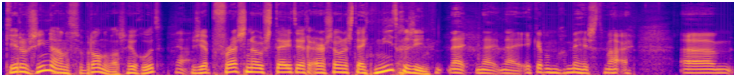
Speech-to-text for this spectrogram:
Kerosine aan het verbranden was, heel goed. Ja. Dus je hebt Fresno State tegen Arizona State niet gezien? nee, nee, nee. Ik heb hem gemist. Maar um,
